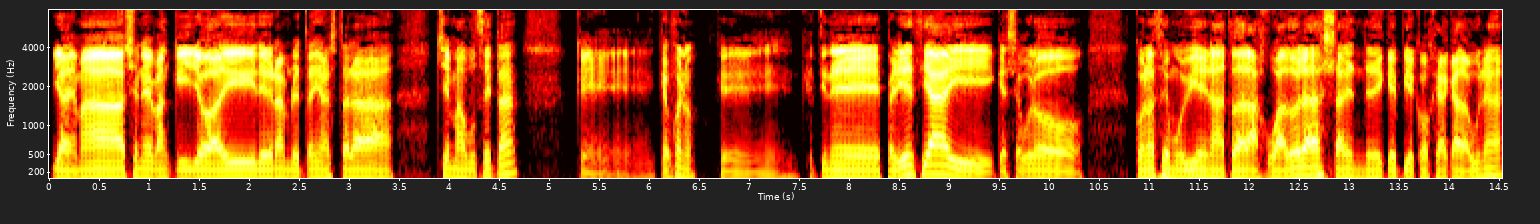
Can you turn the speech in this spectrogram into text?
Y además en el banquillo ahí de Gran Bretaña estará Chema Buceta, que, que bueno, que, que tiene experiencia y que seguro conoce muy bien a todas las jugadoras, saben de qué pie coge a cada una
